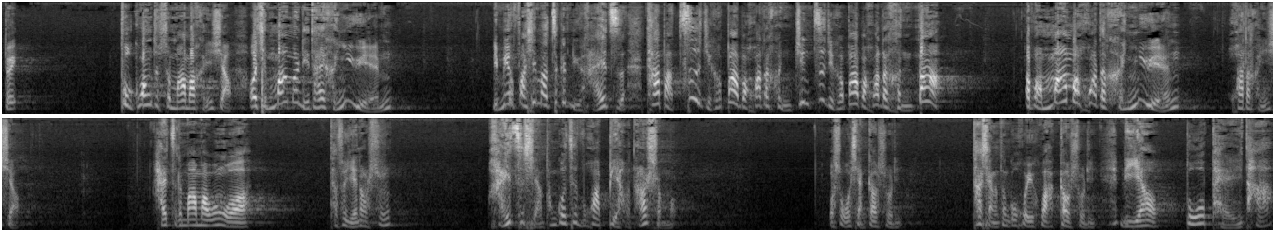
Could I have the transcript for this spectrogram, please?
对，不光的是妈妈很小，而且妈妈离她还很远。你没有发现吗？这个女孩子她把自己和爸爸画的很近，自己和爸爸画的很大，而把妈妈画的很远，画的很小。孩子的妈妈问我：“她说，严老师，孩子想通过这幅画表达什么？”我说：“我想告诉你，他想通过绘画告诉你，你要多陪他。”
